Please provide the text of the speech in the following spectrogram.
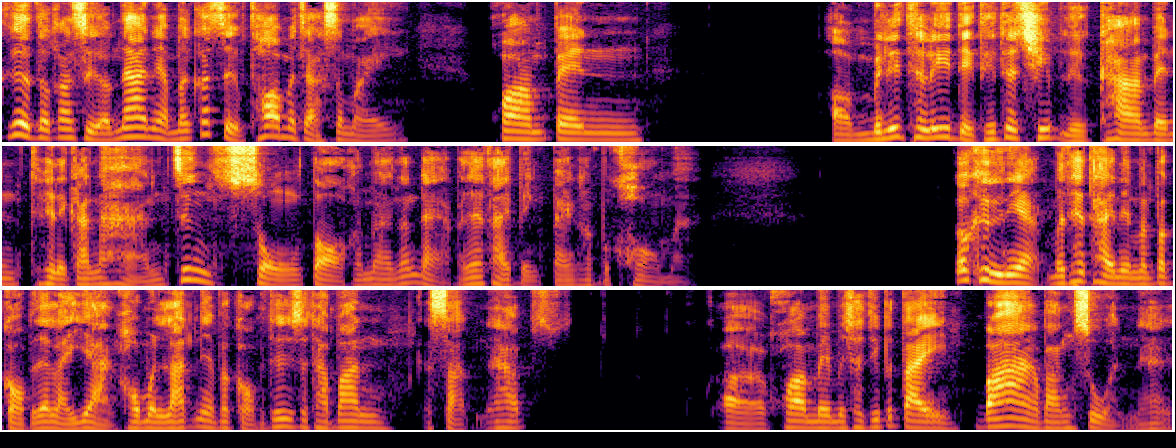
เอื้อต่อการสืบอำนาจเนี่ยมันก็สืบทอดมาจากสมัยความเป็นเอ่อ military dictatorship หรือการเป็นเผด็จการทหาร ซึ่งส่งต่อกันมาตั้งแต่ประเทศไทยเปลี่ยนแปลงการปกครองมา ก็คือเนี่ยประเทศไทยเนี่ยมันประกอบไปด้วยหลายอย่างคำว่ารัฐเนี่ยประกอบไปด้วยสถาบันกษัตริย์นะครับความเป็นประชาธิปไตยบ้างบางส่วนนะ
